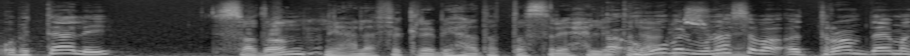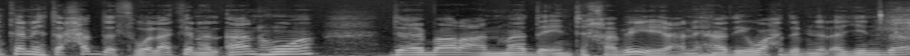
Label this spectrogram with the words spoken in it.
وبالتالي صدمتني على فكرة بهذا التصريح اللي طلع هو قبل شوي. بالمناسبة ترامب دائما كان يتحدث ولكن الآن هو ده عبارة عن مادة انتخابية يعني هذه واحدة من الأجندة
